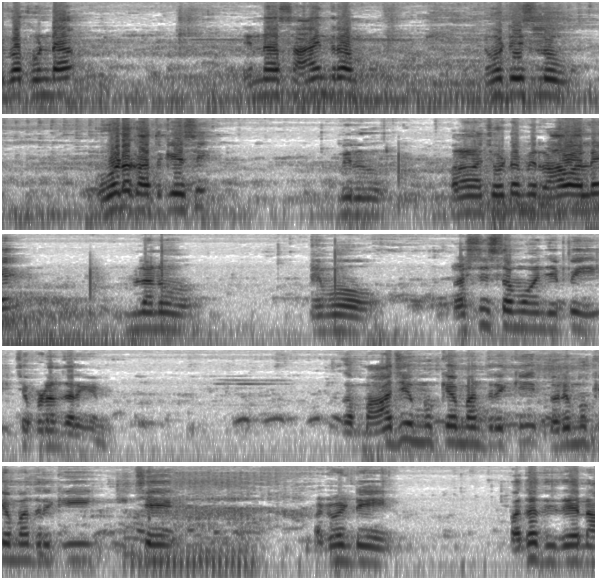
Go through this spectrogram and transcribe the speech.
ఇవ్వకుండా నిన్న సాయంత్రం నోటీసులు గోడకు అతకేసి మీరు పలానా చోట మీరు రావాలి మిమ్మల్ని మేము ప్రశ్నిస్తాము అని చెప్పి చెప్పడం జరిగింది. ఒక మాజీ ముఖ్యమంత్రికి తొలి ముఖ్యమంత్రికి ఇచ్చే అటువంటి పద్ధతి ఇదేనా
